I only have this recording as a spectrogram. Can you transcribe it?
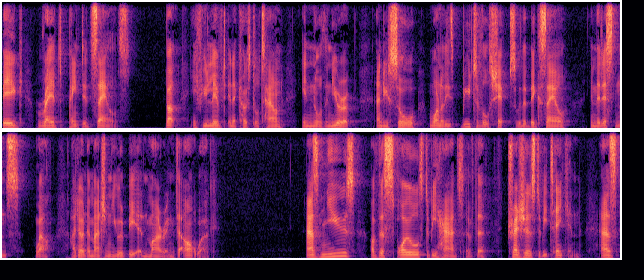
big red painted sails. But if you lived in a coastal town in Northern Europe and you saw one of these beautiful ships with a big sail, in the distance, well, I don't imagine you would be admiring the artwork. As news of the spoils to be had, of the treasures to be taken, as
